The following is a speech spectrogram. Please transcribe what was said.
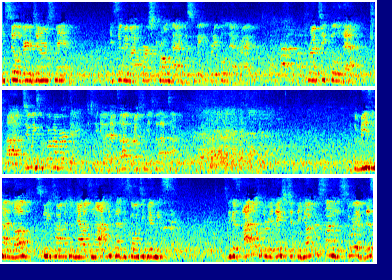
He's still a very generous man. He sent me my first Chrome bag this week. Pretty cool, Dad, right? pretty cool dad. Uh, two weeks before my birthday, just to give a heads up, the rest of you still have time. but the reason I love spending time with him now is not because he's going to give me stuff. It's because I want the relationship. The younger son in the story of this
